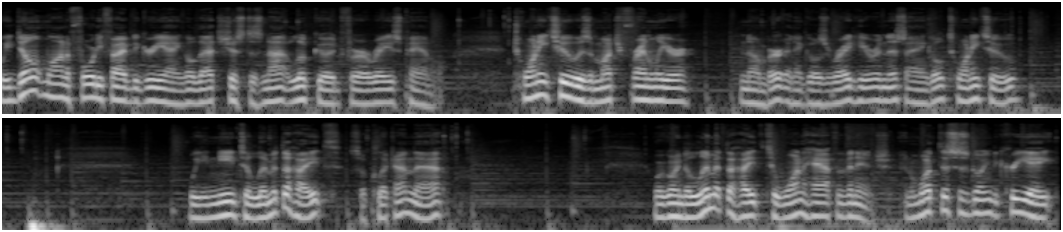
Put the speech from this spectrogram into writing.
We don't want a 45 degree angle. That just does not look good for a raised panel. 22 is a much friendlier number, and it goes right here in this angle, 22. We need to limit the height, so click on that. We're going to limit the height to one half of an inch. And what this is going to create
